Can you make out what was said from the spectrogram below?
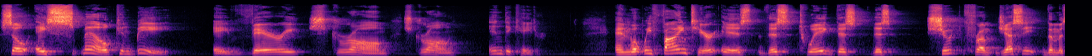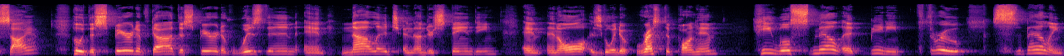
So a smell can be a very strong, strong indicator. And what we find here is this twig, this, this shoot from Jesse the Messiah, who the Spirit of God, the Spirit of wisdom and knowledge and understanding and, and all is going to rest upon him. He will smell it, meaning through smelling,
